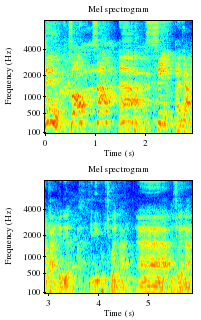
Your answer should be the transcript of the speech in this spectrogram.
หนึ่งสองสามอ่าสี่อะยังยังเดี๋ยวเดี๋ยวทีนี้ผู้ช่วยนั่งอ่าผู้ช่วยนั่ง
